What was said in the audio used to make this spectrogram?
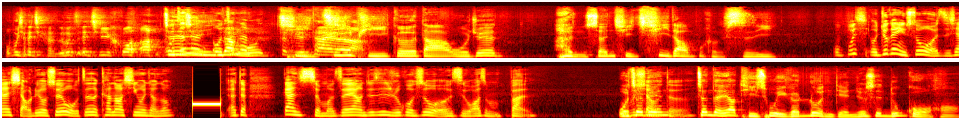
我不想讲出这句话，真的是让我起鸡皮疙瘩。我觉得很生气，气到不可思议。我不，我就跟你说，我儿子现在小六，所以我真的看到新闻讲说，啊，对，干什么这样？就是如果是我儿子，我要怎么办？我这边真的要提出一个论点，就是如果哈，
